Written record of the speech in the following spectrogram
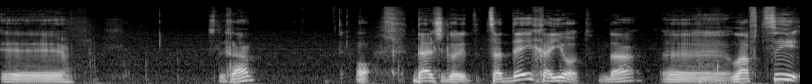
э, слыха, о, дальше говорит, цадей хайот, да, э, ловцы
